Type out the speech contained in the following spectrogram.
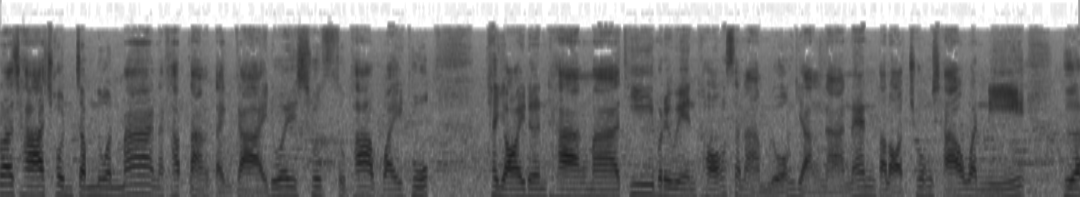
ประชาชนจำนวนมากนะครับ ต่างแต่งกายด้วยชุดสุภาพไว้ทุกข์ทยอยเดินทางมาที่บริเวณท้องสนามหลวงอย่างหนาแน่นตลอดช่วงเช้าวันนี้ เพื่อ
